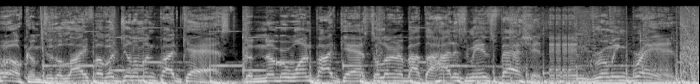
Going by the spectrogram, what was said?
Welcome to the Life of a Gentleman podcast, the number one podcast to learn about the hottest men's fashion and grooming brands.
